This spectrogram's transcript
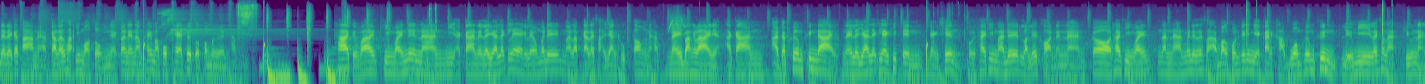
ใดๆก็ตามนะครับการรักษาที่เหมาะสมเนี่ยก็แนะนำให้มาพบแพทย์เพื่อตรวจประเมินครับ ถ้าเกิดว่าทิ้งไว้เนิ่นนาน มีอาการในระยะแรก ๆ แล้วไม่ได้มารับการรักษาอย่างถูกต้องนะครับ ในบางรายเนี่ยอาการอาจจะเพิ่มขึ้นได้ ในระยะแรก ๆ ที่เป็นอย่างเช่น คนไข้ที่มาด้วยหลอดเลือดขอดนานๆ ก็ถ้าทิ้งไว้นานๆ ไม่ได้รักษาบางคนก็จะมีอาการขาบวมเพิ่มขึ้น หรือมีลักษณะผิวหนัง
